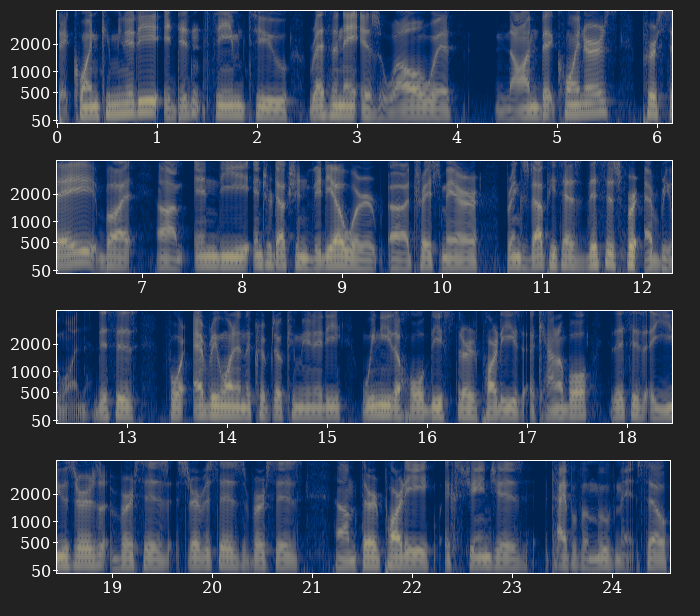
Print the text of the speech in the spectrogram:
Bitcoin community. It didn't seem to resonate as well with non-Bitcoiners per se, but um, in the introduction video where uh, Trace Mayer brings it up. He says, This is for everyone. This is for everyone in the crypto community. We need to hold these third parties accountable. This is a users versus services versus um, third party exchanges type of a movement. So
